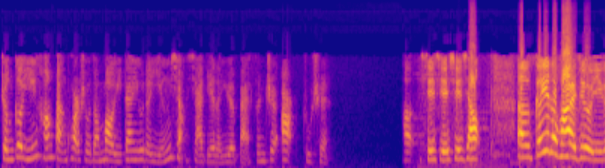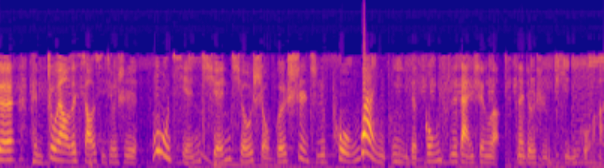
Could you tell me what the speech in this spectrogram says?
整个银行板块受到贸易担忧的影响，下跌了约百分之二。主持人。好，谢谢薛娇。呃，隔夜的华尔街有一个很重要的消息，就是目前全球首个市值破万亿的公司诞生了，那就是苹果哈。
